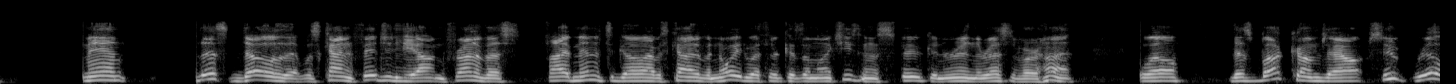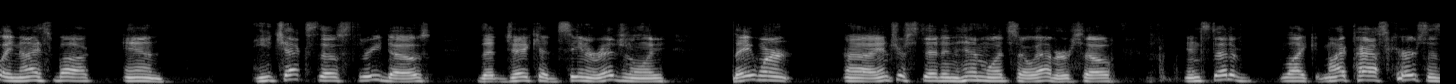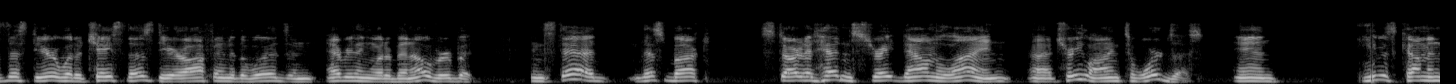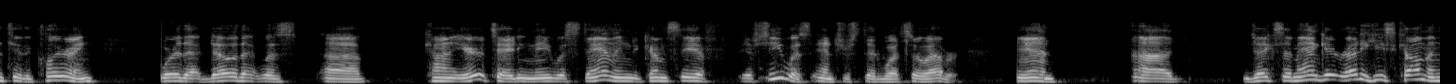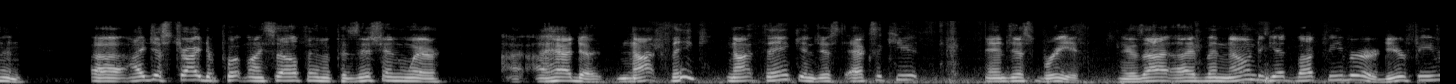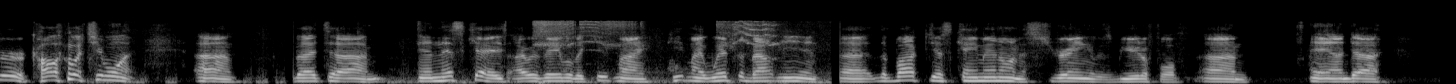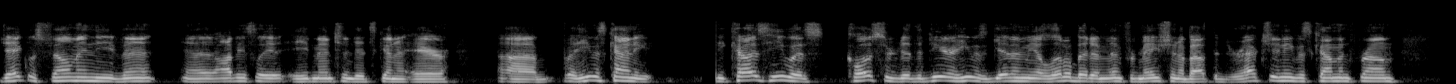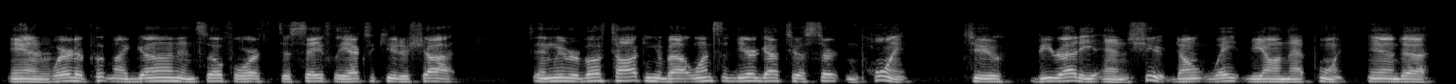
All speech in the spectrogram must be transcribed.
man, this doe that was kind of fidgety out in front of us five minutes ago, I was kind of annoyed with her because I'm like, she's gonna spook and ruin the rest of our hunt. Well, this buck comes out, super, really nice buck, and he checks those three does that Jake had seen originally. They weren't uh, interested in him whatsoever. So instead of like my past curses, this deer would have chased those deer off into the woods and everything would have been over. But instead, this buck started heading straight down the line, uh, tree line towards us. And he was coming to the clearing where that doe that was uh, kind of irritating me was standing to come see if if she was interested whatsoever. And uh, Jake said, "Man, get ready, he's coming." And uh, I just tried to put myself in a position where I, I had to not think, not think, and just execute and just breathe because I, I've been known to get buck fever or deer fever or call it what you want. Um, but um, in this case, I was able to keep my keep my wits about me, and uh, the buck just came in on a string. It was beautiful. Um, and uh, Jake was filming the event. Uh, obviously, he mentioned it's going to air, um, but he was kind of because he was closer to the deer, he was giving me a little bit of information about the direction he was coming from and where to put my gun and so forth to safely execute a shot. And we were both talking about once the deer got to a certain point to be ready and shoot. Don't wait beyond that point. And uh,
